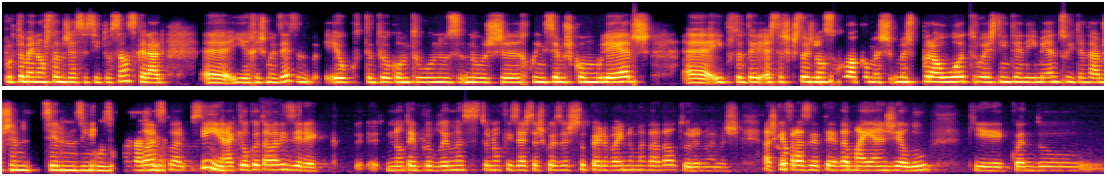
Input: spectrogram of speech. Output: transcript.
porque também não estamos nessa situação, se calhar, uh, e arrisco-me a dizer, eu, tanto eu como tu nos, nos eh, reconhecemos como mulheres uh, e, portanto, estas questões Sim. não se colocam, mas, mas para o outro este entendimento e tentarmos ser, sermos inclusivos. Claro, vezes... claro. Sim, era aquilo que eu estava a dizer, é que não tem problema se tu não fizeste as coisas super bem numa dada altura, não é? Mas acho que a frase até é da Maya Angelou, que é quando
